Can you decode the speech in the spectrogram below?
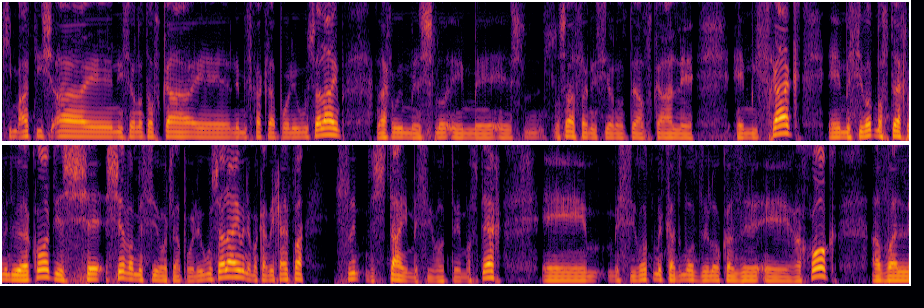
כמעט תשעה ניסיונות הפקעה למשחק להפועל ירושלים. אנחנו עם, אה, של, עם אה, של, 13 ניסיונות הפקעה למשחק. מסירות מפתח מדויקות, יש ש- שבע מסירות להפועל ירושלים, למכבי חיפה 22 מסירות אה, מפתח. אה, מסירות מקדמות זה לא כזה אה, רחוק, אבל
